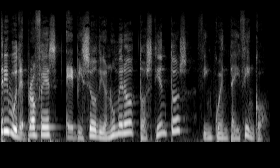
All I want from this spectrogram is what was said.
Tribu de Profes, episodio número 255.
